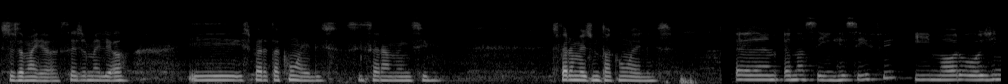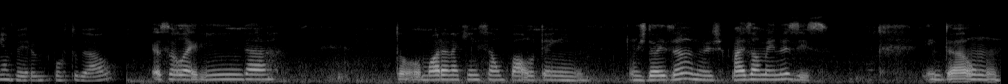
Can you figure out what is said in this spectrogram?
seja maior, seja melhor. E espero estar com eles, sinceramente. Espero mesmo estar com eles. Eu nasci em Recife e moro hoje em Aveiro, Portugal. Eu sou Lerinda, tô morando aqui em São Paulo tem uns dois anos, mais ou menos isso. Então,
